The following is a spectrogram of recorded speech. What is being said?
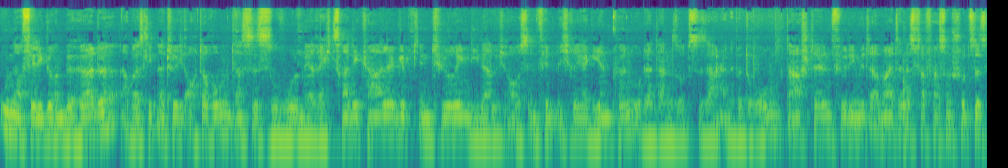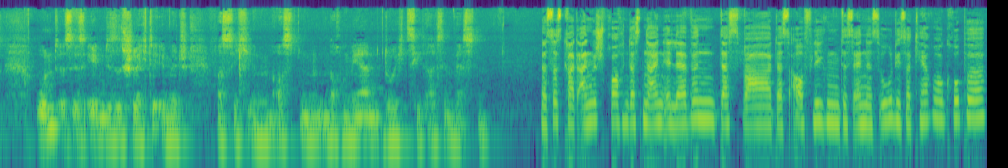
unauffälligeren Behörde. Aber es liegt natürlich auch darum, dass es sowohl mehr Rechtsradikale gibt in Thüringen, die da durchaus empfindlich reagieren können oder dann sozusagen eine Bedrohung darstellen für die Mitarbeiter des Verfassungsschutzes. Und es ist eben dieses schlechte Image, was sich im Osten noch mehr durchzieht als im Westen. Du hast das gerade angesprochen, das 9-11, das war das Auffliegen des NSU, dieser Terrorgruppe.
